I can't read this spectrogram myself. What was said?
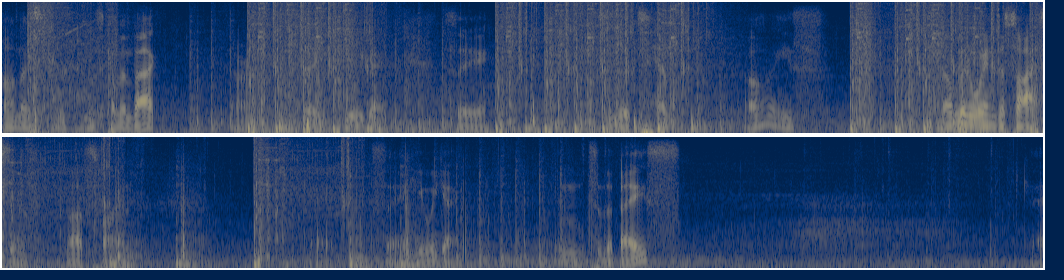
Oh no, he's, he's coming back. All right, so here we go. See, this is attempt Oh, he's a little indecisive. That's fine. Here we go. Into the base. Okay.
